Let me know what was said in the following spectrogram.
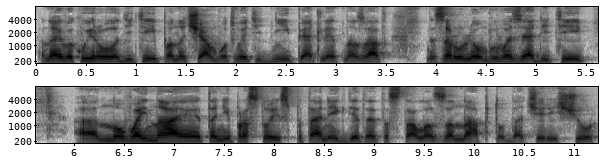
она эвакуировала детей по ночам вот в эти дни, пять лет назад, за рулем вывозя детей. А, но война – это непростое испытание, где-то это стало за нап туда, чересчур.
